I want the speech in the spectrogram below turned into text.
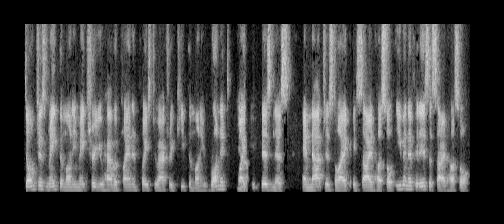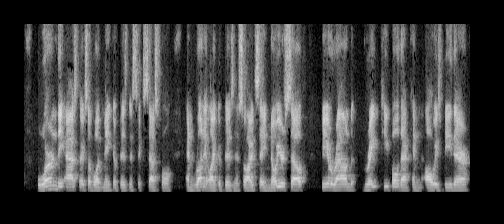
don't just make the money, make sure you have a plan in place to actually keep the money. Run it yeah. like a business and not just like a side hustle. Even if it is a side hustle, learn the aspects of what make a business successful and run it like a business. So I'd say know yourself, be around great people that can always be there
